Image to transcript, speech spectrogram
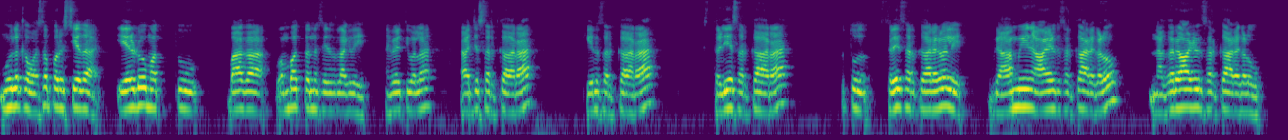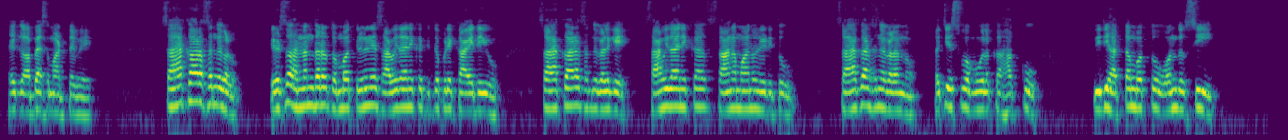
ಮೂಲಕ ಹೊಸ ಪರಿಚ್ಛೇದ ಎರಡು ಮತ್ತು ಭಾಗ ಒಂಬತ್ತನ್ನು ಸೇರಿಸಲಾಗಿದೆ. ನಾವು ಹೇಳ್ತೀವಲ್ಲ, ರಾಜ್ಯ ಸರ್ಕಾರ, ಕೇಂದ್ರ ಸರ್ಕಾರ, ಸ್ಥಳೀಯ ಸರ್ಕಾರ ಮತ್ತು ಸ್ಥಳೀಯ ಸರ್ಕಾರಗಳಲ್ಲಿ ಗ್ರಾಮೀಣ ಆಡಳಿತ ಸರ್ಕಾರಗಳು, ನಗರಾಡಳಿತ ಸರ್ಕಾರಗಳು ಹೇಗೆ ಅಭ್ಯಾಸ ಮಾಡ್ತೇವೆ? ಸಹಕಾರ ಸಂಘಗಳು, ಎರಡು ಸಾವಿರದ ಹನ್ನೊಂದರ ತೊಂಬತ್ತೇಳನೇ ಸಾಂವಿಧಾನಿಕ ತಿದ್ದುಪಡಿ ಕಾಯ್ದೆಯು ಸಹಕಾರ ಸಂಘಗಳಿಗೆ ಸಾಂವಿಧಾನಿಕ ಸ್ಥಾನಮಾನ ನೀಡಿತು. ಸಹಕಾರ ಸಂಘಗಳನ್ನು ರಚಿಸುವ ಮೂಲಕ ಹಕ್ಕು, ವಿಧಿ ಹತ್ತೊಂಬತ್ತು ಒಂದು ಸಿ,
